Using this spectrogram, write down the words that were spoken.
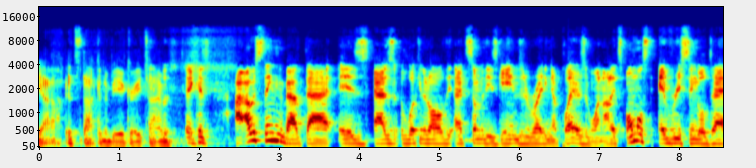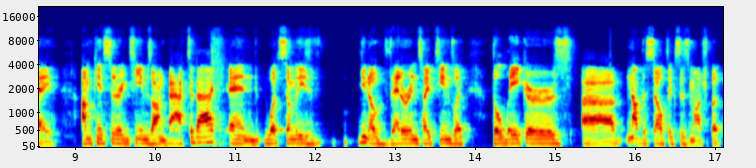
Yeah, it's not going to be a great time. Because I was thinking about that is as looking at all the, at some of these games and writing up players and whatnot. It's almost every single day I'm considering teams on back to back and what some of these you know veteran type teams like the Lakers, uh, not the Celtics as much, but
